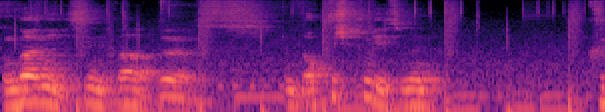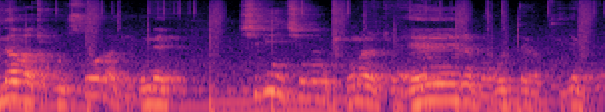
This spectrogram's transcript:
공간이 있으니까 네. 좀 넣고 싶은 게 있으면 그나마 조금 수월하게 근데 12인치는 정말 좀 애를 먹을 때가 되게 많아요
